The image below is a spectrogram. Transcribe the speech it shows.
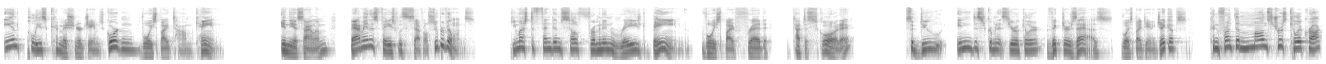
and Police Commissioner James Gordon, voiced by Tom Kane. In the asylum, Batman is faced with several supervillains. He must defend himself from an enraged Bane, voiced by Fred Tatasciore, subdue indiscriminate serial killer Victor Zsasz, voiced by Danny Jacobs, confront the monstrous Killer Croc,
